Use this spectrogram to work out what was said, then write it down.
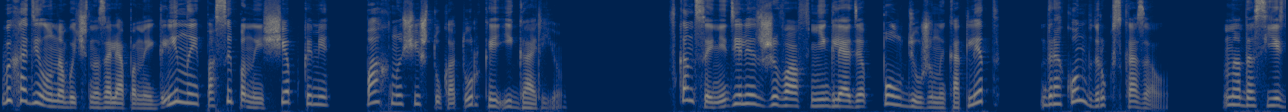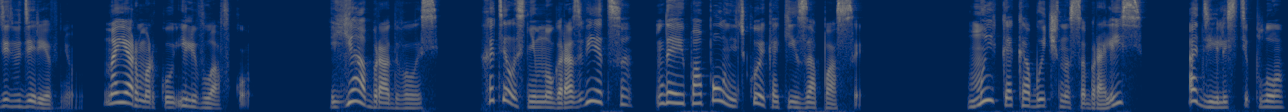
Выходил он обычно заляпанной глиной, посыпанной щепками, пахнущей штукатуркой и гарью. В конце недели, сживав, не глядя, полдюжины котлет, дракон вдруг сказал, «Надо съездить в деревню, на ярмарку или в лавку». Я обрадовалась. Хотелось немного развеяться, да и пополнить кое-какие запасы. Мы, как обычно, собрались, оделись тепло,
